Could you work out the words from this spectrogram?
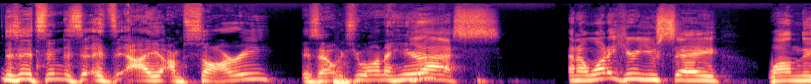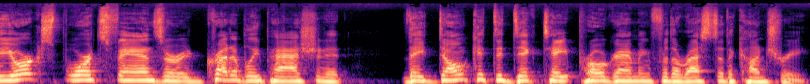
It's, it's, it's, it's- I, I'm sorry. Is that what you want to hear? Yes. And I want to hear you say, while New York sports fans are incredibly passionate, they don't get to dictate programming for the rest of the country.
